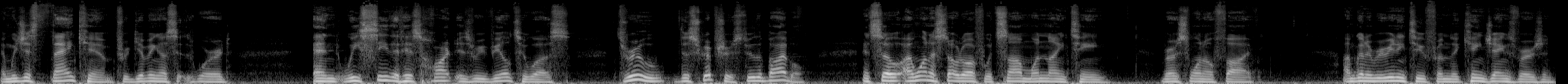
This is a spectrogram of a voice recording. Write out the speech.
And we just thank Him for giving us His word. And we see that His heart is revealed to us through the scriptures, through the Bible. And so I want to start off with Psalm 119, verse 105. I'm going to be reading to you from the King James Version.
